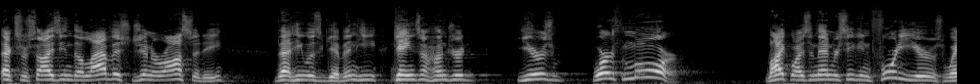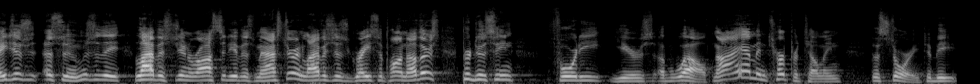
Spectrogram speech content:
Exercising the lavish generosity that he was given, he gains a hundred years worth more. Likewise, a man receiving 40 years' wages assumes the lavish generosity of his master and lavishes grace upon others, producing 40 years of wealth. Now, I am interpreting the story, to be,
